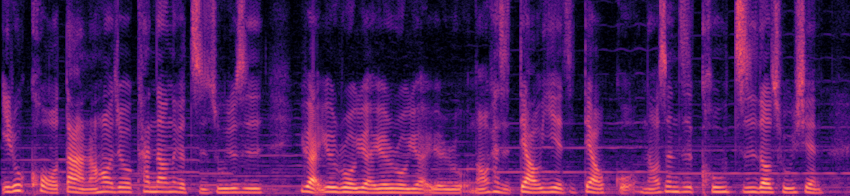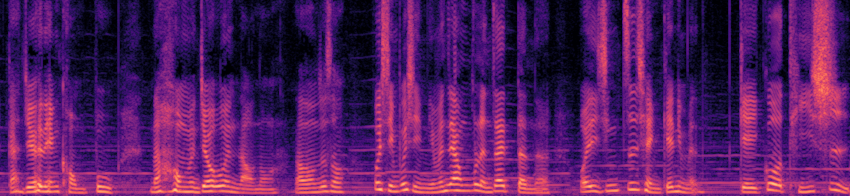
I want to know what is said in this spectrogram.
一路扩大，然后就看到那个植株就是越来越弱，越来越弱，越来越弱，然后开始掉叶子、掉果，然后甚至枯枝都出现。感觉有点恐怖，然后我们就问老农，老农就说：“不行不行，你们这样不能再等了。我已经之前给你们给过提示，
